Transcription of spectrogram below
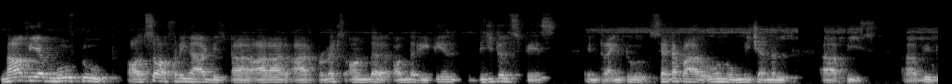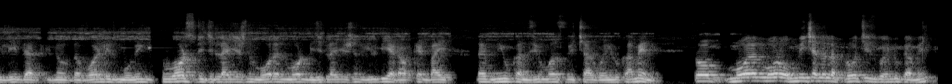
Now we have moved to also offering our, uh, our, our, our products on the on the retail digital space in trying to set up our own omni-channel uh, piece. Uh, we believe that you know the world is moving towards digitalization. More and more digitalization will be adopted by the new consumers which are going to come in. So more and more omni-channel approach is going to come in.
